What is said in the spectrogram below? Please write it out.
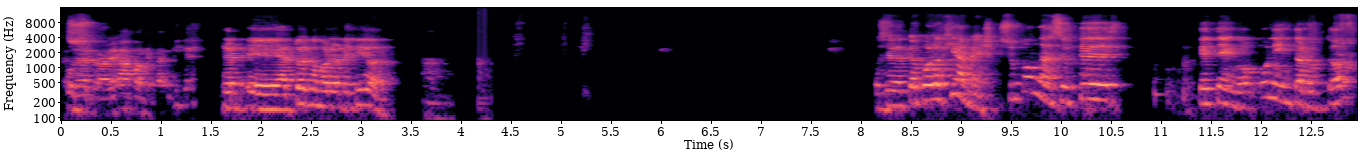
¿Resuelve el problema porque permite? Re- eh, actuar como repetidor. Ah, O sea, la topología mesh. Supónganse ustedes que tengo un interruptor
